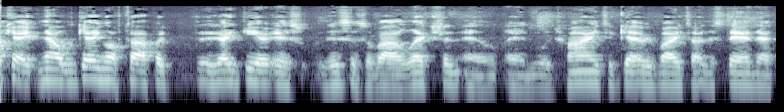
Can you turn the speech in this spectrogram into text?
okay, now we're getting off topic. The idea is this is about election, and and we're trying to get everybody to understand that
